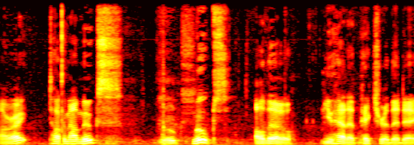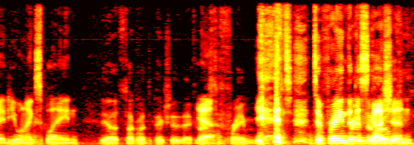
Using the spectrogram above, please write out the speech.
All right, talk about MOOCs. MOOCs. MOOCs. Although you had a picture of the day, do you want to explain? Yeah, let's talk about the picture of the day first. Yeah. To frame. Yeah, to frame the Frame the discussion.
